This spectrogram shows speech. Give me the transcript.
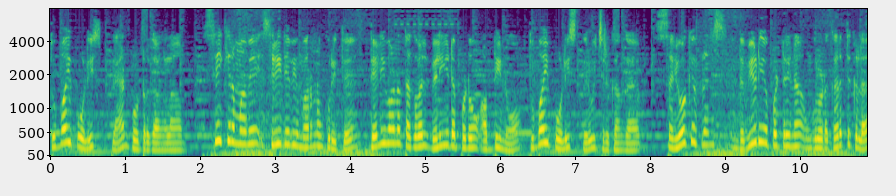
துபாய் போலீஸ் பிளான் போட்டிருக்காங்களாம். சீக்கிரமாவே ஸ்ரீதேவி மரணம் குறித்து தெளிவான தகவல் வெளியிடப்படும் அப்படின்னும் துபாய் போலீஸ் தெரிவிச்சிருக்காங்க. சரி ஓகே ஃப்ரெண்ட்ஸ் இந்த வீடியோ பற்றின உங்களோட கருத்துக்களை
